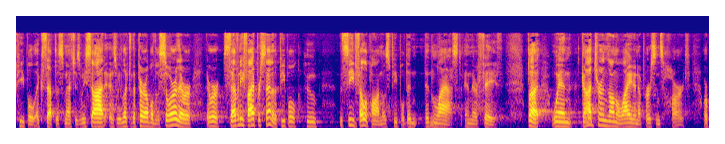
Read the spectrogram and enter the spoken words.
people accept this message. We saw it as we looked at the parable of the sower. There were, there were 75% of the people who the seed fell upon, those people didn't, didn't last in their faith. But when God turns on the light in a person's heart or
